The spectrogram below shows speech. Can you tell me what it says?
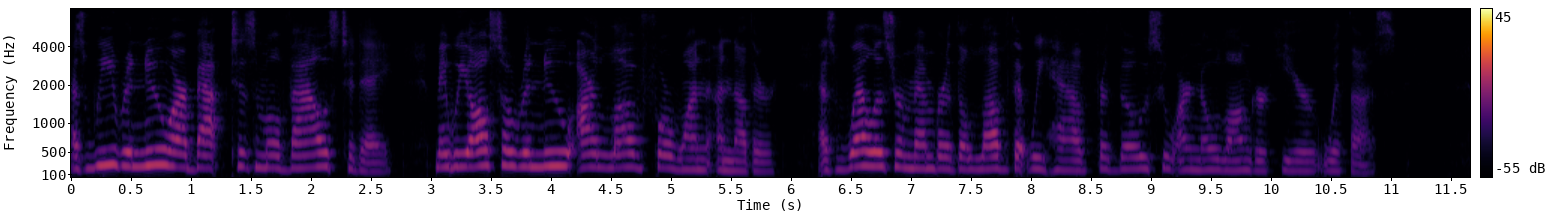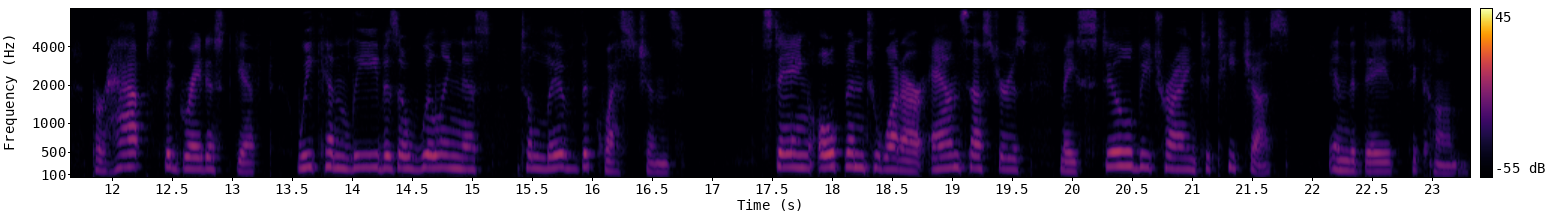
As we renew our baptismal vows today, may we also renew our love for one another, as well as remember the love that we have for those who are no longer here with us. Perhaps the greatest gift we can leave is a willingness to live the questions, staying open to what our ancestors may still be trying to teach us in the days to come.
